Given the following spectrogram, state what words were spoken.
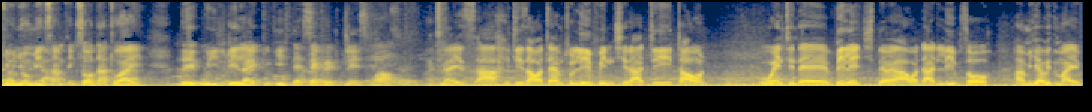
you, you know means something. So that's why they we really like to eat the sacred place. Wow. Guys, uh, it is our time to live in Shirati town. We went in the village there where our dad lives. So I'm here with my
